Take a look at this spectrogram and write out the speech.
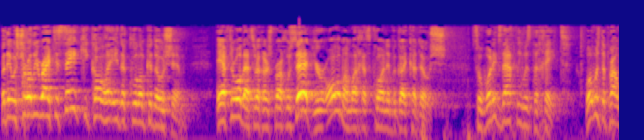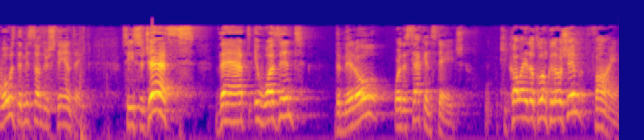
But they were surely right to say, Kikol ha'ida kulam kadoshim. After all, that's what HaKadosh Baruch Hu said. You're all mamlechas kohanim v'gai kadosh. So what exactly was the chait? What was the problem? What was the misunderstanding? So he suggests that it wasn't the middle or the second stage. Kikol ha'ida kulam kadoshim? Fine.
